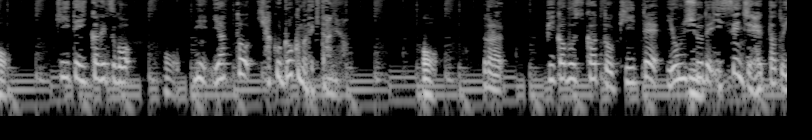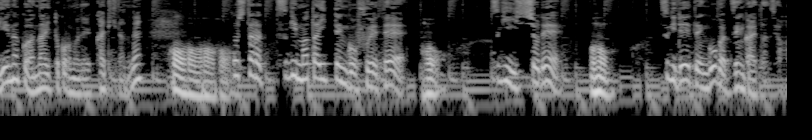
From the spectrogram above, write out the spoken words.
お聞いて1ヶ月後にやっと106まで来たんよ。おだから、ピーカブスカットを聞いて4週で1センチ減ったと言えなくはないところまで帰ってきたのね。ほうほうほうほそしたら次また1.5増えて、う。ほう。次一緒で、ほう。次0.5が前回やったんですよ。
